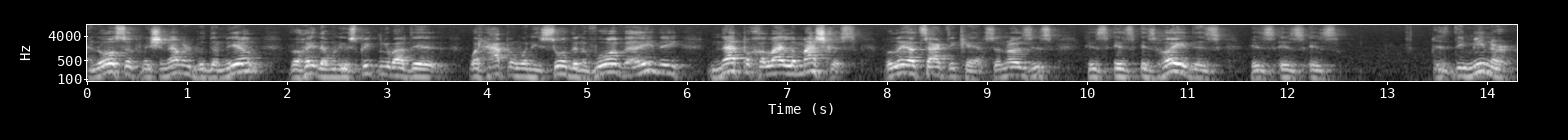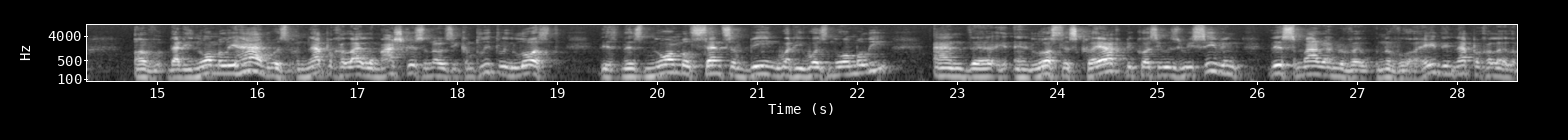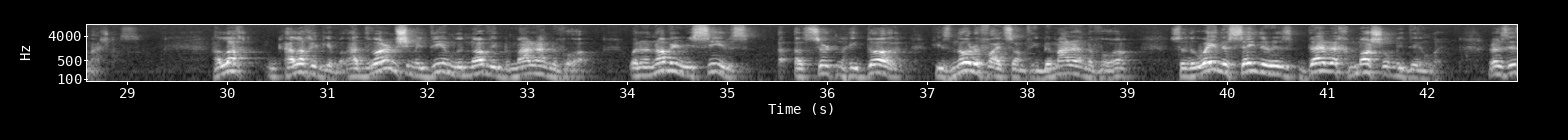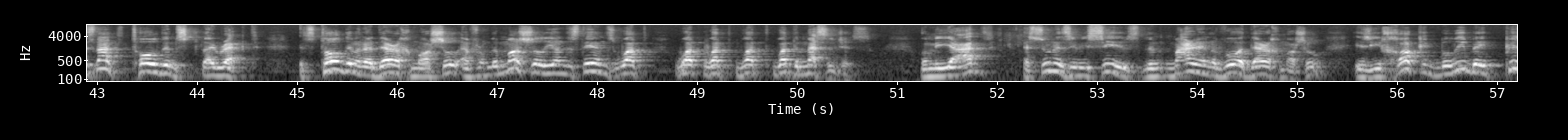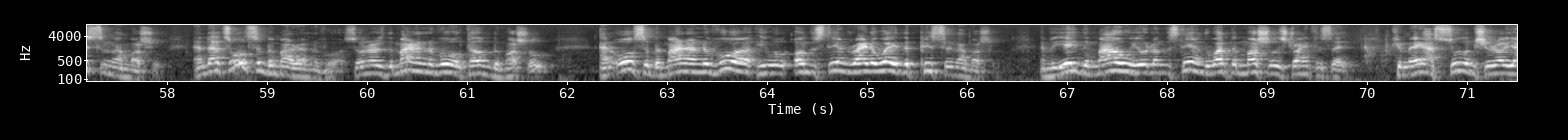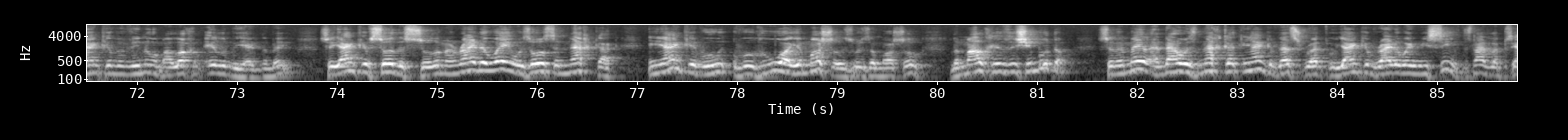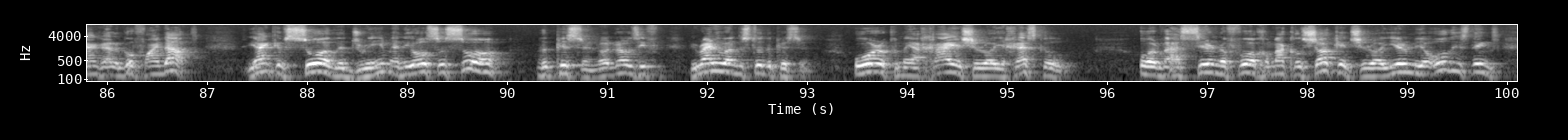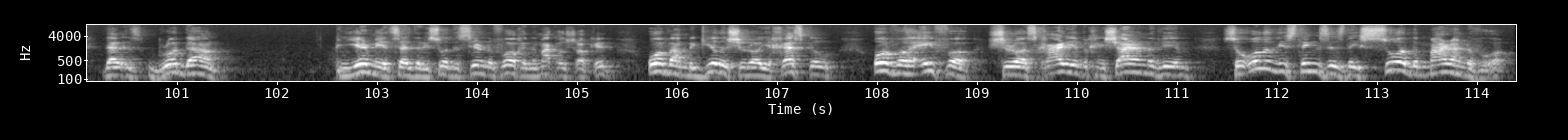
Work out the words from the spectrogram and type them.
And also, Kmishanemar B'Daniel, Vahida, when he was speaking about the, what happened when he saw the Navur, Vahidi, Napachalai Lamashchis, V'leyat Sartikeh. So, in other words, his, his, his, his hoid, his, his, his, his, his demeanor of, that he normally had was Napachalai Lamashchis, in other words, he completely lost this, this normal sense of being what he was normally, and, uh, and he lost his koyach because he was receiving this mara nevuah. Halacha gimel. Hadvarim shemidim lenovi b'mara nevuah. When a novi receives a, certain hidor, he's notified something b'mara nevuah. So the way the seder is derech moshel midin Whereas it's not told him direct. It's told him in a derech moshel, and from the moshel he understands what what, what, what, what the message is. Umiyad, as soon as he receives the Marian Avua Derech Moshul, is Yichokik Belibe Pisrina Moshul. And that's also B'Marian Avua. So in other words, the Marian Avua will tell him the Moshul, and also B'Marian Avua, he will understand right away the Pisrina Moshul. And V'yed the Mahu, he would understand what the Moshul is trying to say. So Yankov saw the sulam, and right away it was also nechkak And Yankov who who are your mushals who is a mushal the malchi is shibudam. So the male, and that was nechkak in Yankov. That's what Yankov right away received. It's not like Yankov had to go find out. Yankov saw the dream, and he also saw the pisrin. Or knows he he right away understood the pisrin. Or k'mei achaya shiro Yecheskel or Vasir Nafuach Makal Shoket Shiro Yirmiyah, all these things that is brought down. In Yirmiyah it says that he saw the Sir Nafuach in the Makal Shoket, or Va Megillah Shiro Yecheskel, or Va Eifa Shiro Ascharya V'Chenshara Navim. So all of these things is they saw the Mara Navur,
